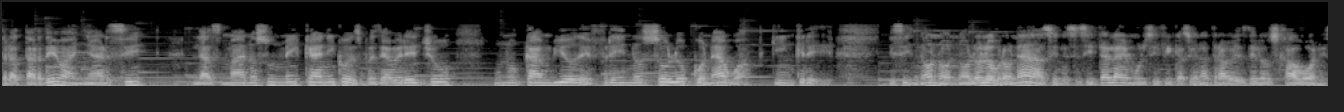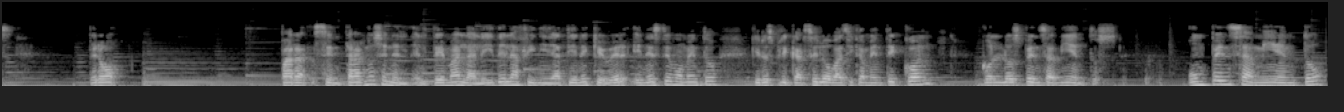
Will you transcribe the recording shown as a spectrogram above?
Tratar de bañarse las manos un mecánico después de haber hecho un cambio de freno solo con agua. ¿Quién cree? Dice, no, no, no lo logró nada. Se necesita la emulsificación a través de los jabones. Pero para centrarnos en el, el, tema, la ley de la afinidad tiene que ver, en este momento quiero explicárselo básicamente con, con los pensamientos. Un pensamiento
